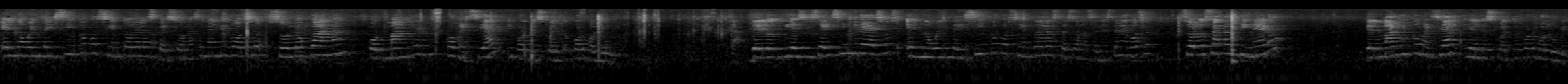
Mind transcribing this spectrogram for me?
El 95% de las personas en el negocio solo ganan por margen comercial y por descuento por volumen. De los 16 ingresos, el 95% de las personas en este negocio solo sacan dinero del margen comercial y del descuento por volumen.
